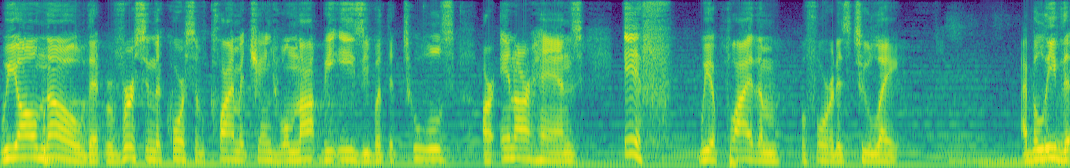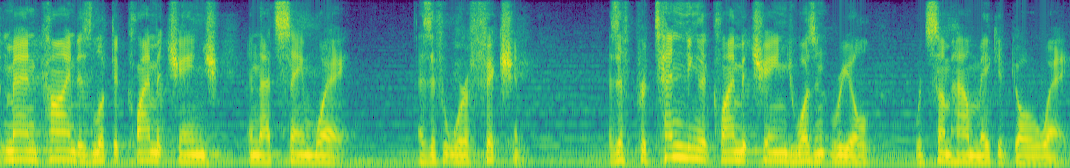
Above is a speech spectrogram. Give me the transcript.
we all know that reversing the course of climate change will not be easy, but the tools are in our hands if we apply them before it is too late. I believe that mankind has looked at climate change in that same way, as if it were a fiction, as if pretending that climate change wasn't real would somehow make it go away.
